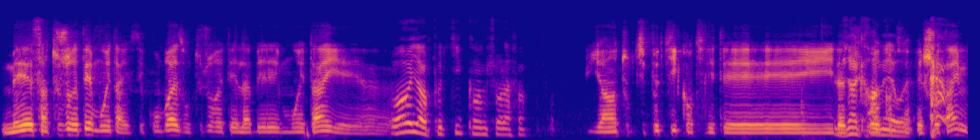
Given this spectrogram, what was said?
Mais ça a toujours été Muay Thai. Ces combats, ils ont toujours été labellés Muay Thai et. euh, Ouais, il y a un peu de kick quand même sur la fin. Il y a un tout petit peu de kick quand il était. Il a Bien cramé, ouais. Showtime.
